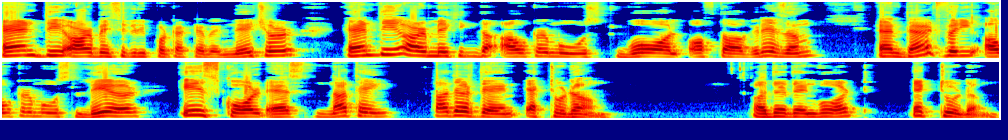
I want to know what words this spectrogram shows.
and they are basically protective in nature and they are making the outermost wall of the organism and that very outermost layer is called as nothing other than ectoderm. Other than what? Ectoderm.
